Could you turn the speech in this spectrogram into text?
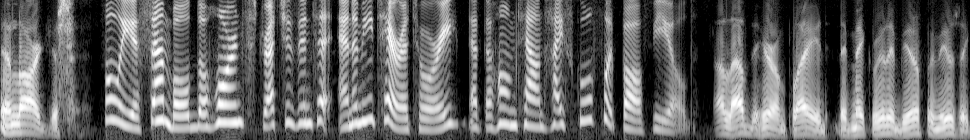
and largest. Fully assembled, the horn stretches into enemy territory at the hometown high school football field. I love to hear them played. They make really beautiful music.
